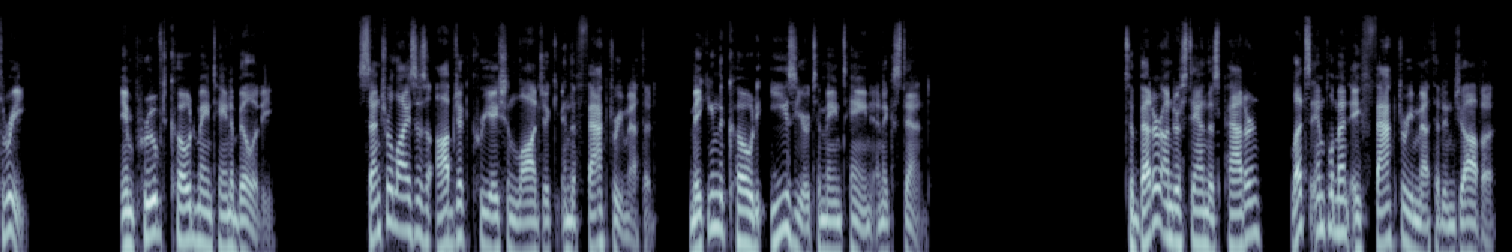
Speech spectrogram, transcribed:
3. Improved code maintainability. Centralizes object creation logic in the factory method, making the code easier to maintain and extend. To better understand this pattern, let's implement a factory method in Java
